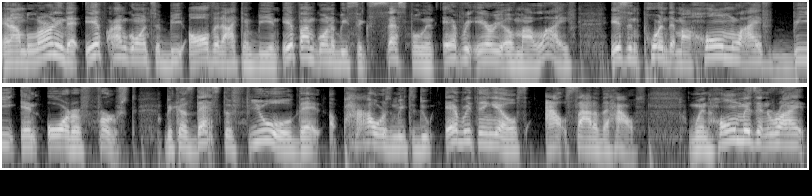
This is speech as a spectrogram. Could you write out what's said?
And I'm learning that if I'm going to be all that I can be and if I'm going to be successful in every area of my life, it's important that my home life be in order first because that's the fuel that powers me to do everything else outside of the house. When home isn't right,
